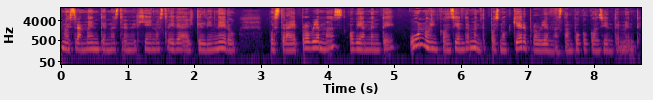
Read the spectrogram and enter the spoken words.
nuestra mente, nuestra energía y nuestra idea de que el dinero pues trae problemas, obviamente uno inconscientemente pues no quiere problemas, tampoco conscientemente.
